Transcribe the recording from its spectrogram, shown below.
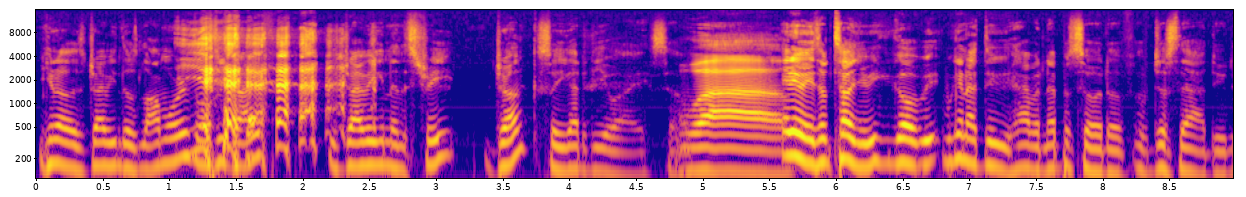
You know, is driving those lawnmowers. Yeah. Drive, he's driving in the street drunk, so you got a DUI. So, Wow. anyways, I'm telling you, we can go. We, we're gonna have to have an episode of, of just that, dude.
